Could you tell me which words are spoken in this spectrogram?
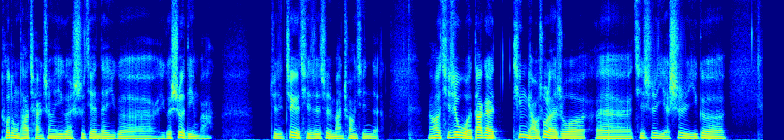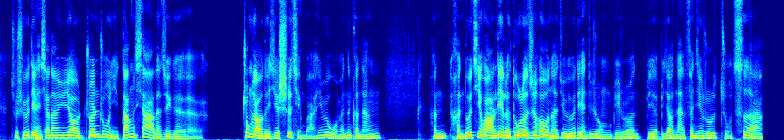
拖动它产生一个时间的一个一个设定吧，就是这个其实是蛮创新的。然后其实我大概听描述来说，呃，其实也是一个，就是有点相当于要专注你当下的这个重要的一些事情吧。因为我们可能很很多计划列了多了之后呢，就有点这种，比如说比较比较难分清楚主次啊，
